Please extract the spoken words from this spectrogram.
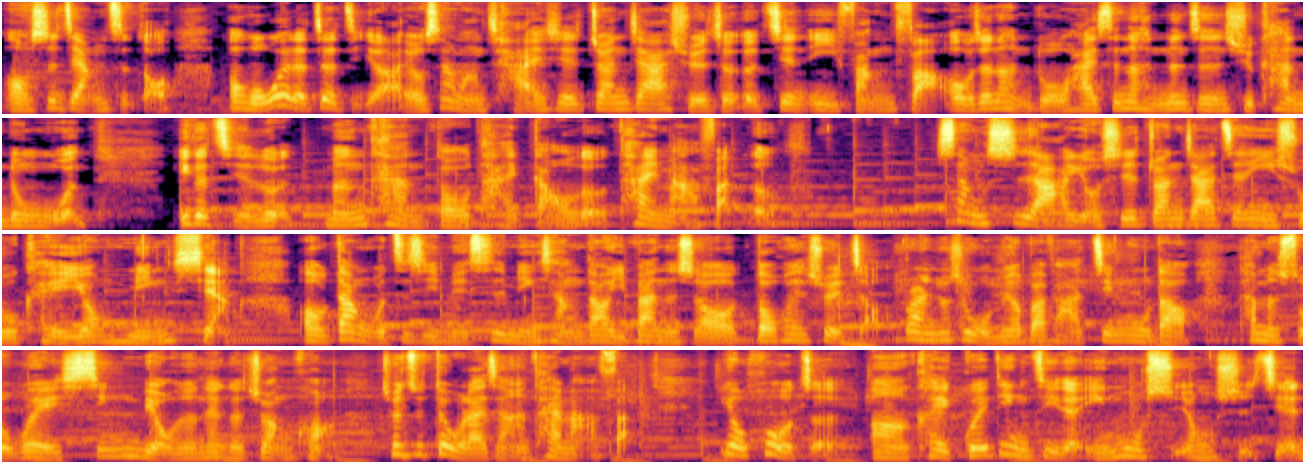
哦，是这样子的哦。我为了这集啊，有上网查一些专家学者的建议方法哦，真的很多，我还真的很认真的去看论文。一个结论，门槛都太高了，太麻烦了。像是啊，有些专家建议说可以用冥想哦，但我自己每次冥想到一半的时候都会睡着，不然就是我没有办法进入到他们所谓心流的那个状况，所以这对我来讲太麻烦。又或者，嗯，可以规定自己的荧幕使用时间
